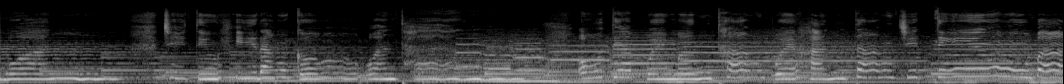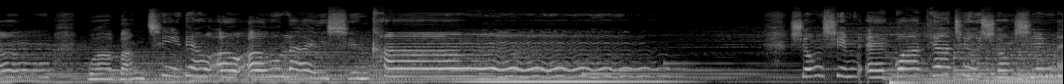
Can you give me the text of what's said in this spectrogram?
闷。一场戏人孤怨叹，蝴蝶飞门窗飞寒冬一场梦。我梦醒了后后来成空。伤心的歌，听唱伤心的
